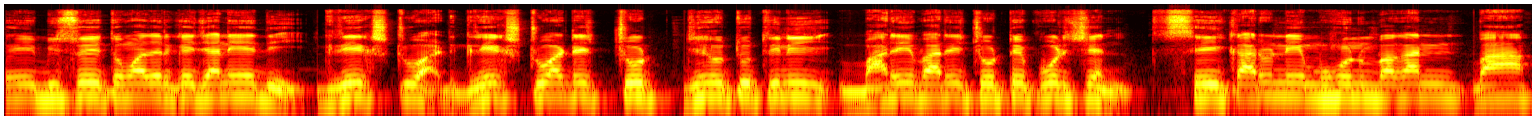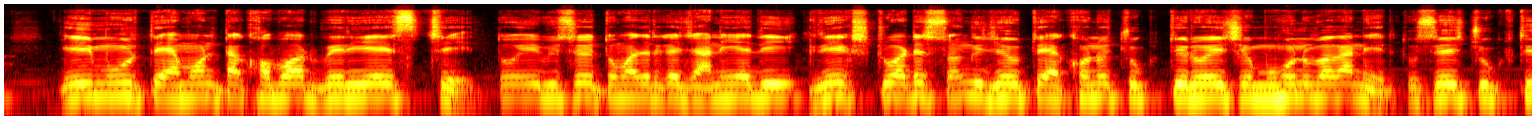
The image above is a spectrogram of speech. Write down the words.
তো এই বিষয়ে তোমাদেরকে জানিয়ে দিই, গ্রেগ স্টুয়ার্ট, গ্রেগ স্টুয়ার্টের চোট যেহেতু তিনি বারে বারে চোটে পড়ছেন, সেই কারণে মোহনবাগান বা এই মুহূর্তে এমনটা খবর বেরিয়ে এসছে। তো এই বিষয়ে তোমাদেরকে জানিয়ে দিই, গ্রেগ স্টুয়ার্টের সঙ্গে যেহেতু এখনও চুক্তি রয়েছে মোহনবাগানের, তো সেই চুক্তি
